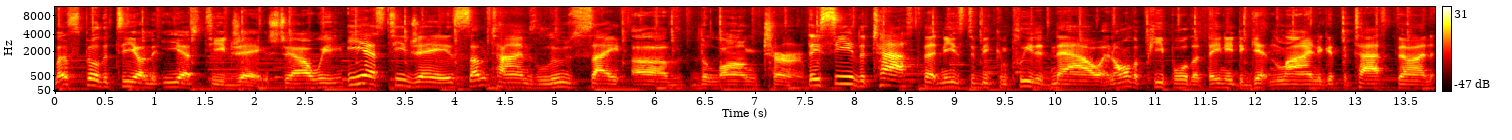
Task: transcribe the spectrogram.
Let's spill the tea on the ESTJs, shall we? ESTJs sometimes lose sight of the long term. They see the task that needs to be completed now and all the people that they need to get in line to get the task done,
